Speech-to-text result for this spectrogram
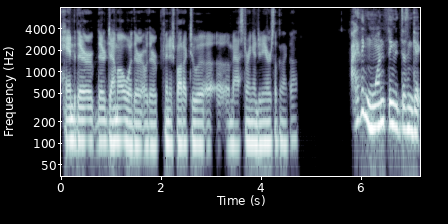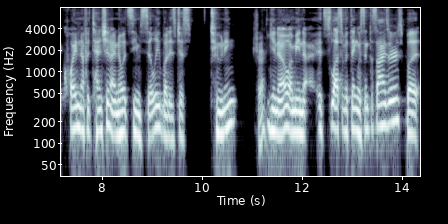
hand their their demo or their or their finished product to a, a, a mastering engineer or something like that? I think one thing that doesn't get quite enough attention. I know it seems silly, but is just tuning. Sure. You know, I mean, it's less of a thing with synthesizers, but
